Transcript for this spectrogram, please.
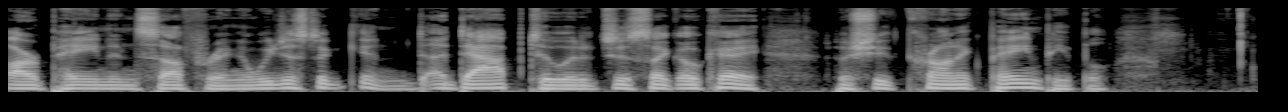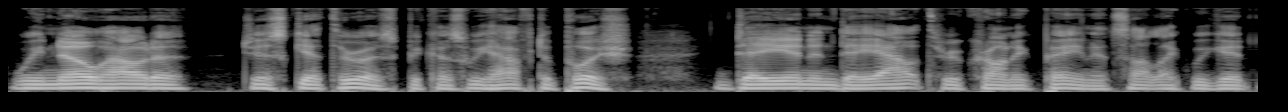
our pain and suffering, and we just again adapt to it. It's just like okay, especially chronic pain people, we know how to just get through us because we have to push day in and day out through chronic pain. It's not like we get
